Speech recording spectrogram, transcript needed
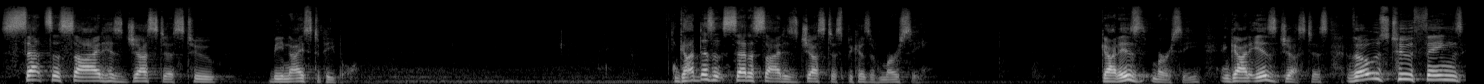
sets aside his justice to be nice to people. God doesn't set aside his justice because of mercy. God is mercy and God is justice. Those two things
